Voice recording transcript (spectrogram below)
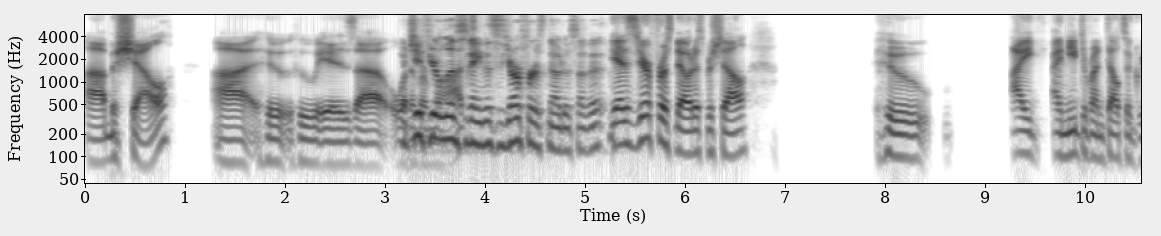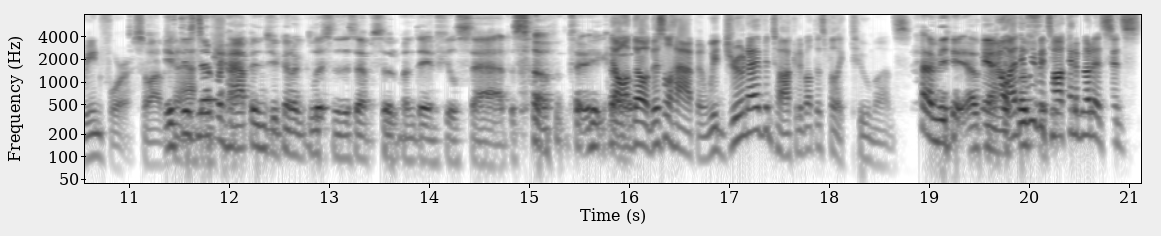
uh, Michelle, uh, who who is uh, Which, if you're mods. listening, this is your first notice of it. yeah, this is your first notice, Michelle. Who I I need to run Delta Green for. So I was If this never Michelle. happens, you're gonna listen to this episode one day and feel sad. So there you No, go. no, no, this will happen. We Drew and I have been talking about this for like two months. I mean, okay. Yeah. No, I think we've been proceed. talking about it since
